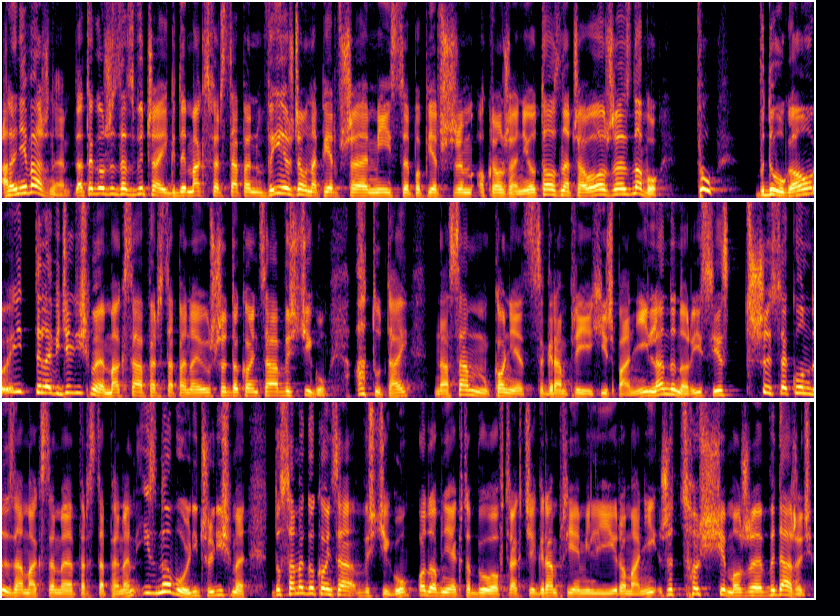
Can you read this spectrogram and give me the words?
Ale nieważne, dlatego że zazwyczaj, gdy Max Verstappen wyjeżdżał na pierwsze miejsce po pierwszym okrążeniu, to oznaczało, że znowu w długą i tyle widzieliśmy Maxa Verstappena już do końca wyścigu. A tutaj na sam koniec Grand Prix Hiszpanii Lando Norris jest 3 sekundy za Maxem Verstappenem i znowu liczyliśmy do samego końca wyścigu, podobnie jak to było w trakcie Grand Prix Emilii Romanii, że coś się może wydarzyć.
